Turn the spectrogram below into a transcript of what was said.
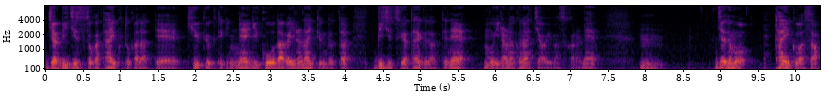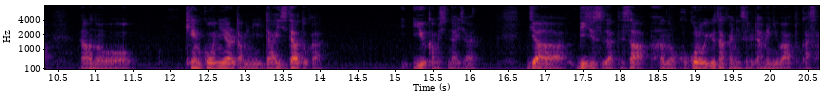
じゃあ美術とか体育とかだって究極的にねリコーダーがいらないっていうんだったら美術や体育だってねもういらなくなっちゃいますからね。うん。じゃあでも体育はさあの健康になるために大事だとか言うかもしれないじゃん。じゃあ美術だってさあの心を豊かにするためにはとかさ。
